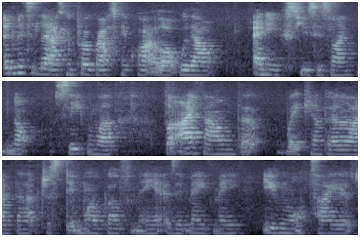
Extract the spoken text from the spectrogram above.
admittedly I can procrastinate quite a lot without any excuses like not sleeping well but I found that waking up early like that just didn't work well for me as it made me even more tired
